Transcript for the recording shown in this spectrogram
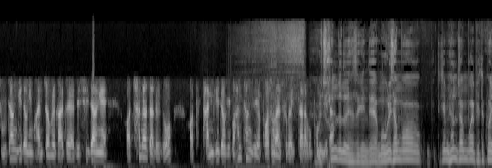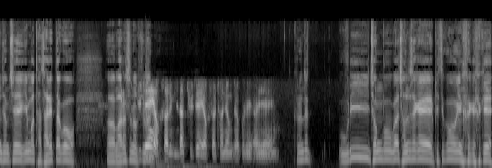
중장기적인 관점을 가져야지 시장의 어, 참여자들도 어, 단기적이고 한탕지에 벗어날 수가 있다라고 봅니다. 처음 듣는 해석인데요. 뭐 우리 정부 지금 현 정부의 비트코인 정책이 뭐 다 잘했다고 어, 말할 수는 없지만 규제의 역설입니다. 규제의 역설 전형적으로요. 예. 그런데 우리 정부가 전 세계 비트코인 가격의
